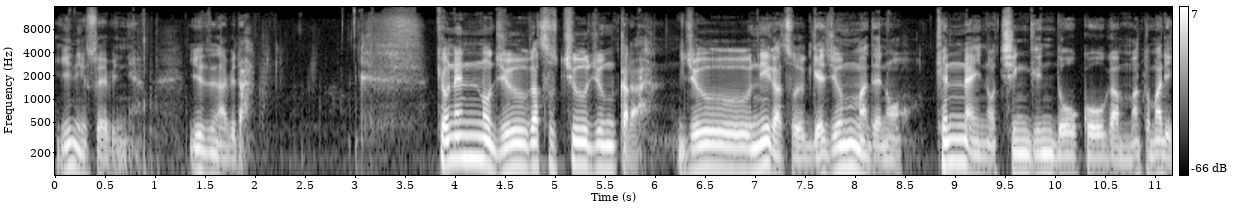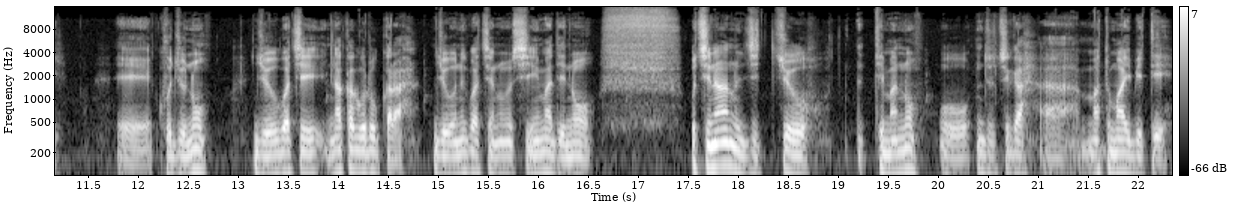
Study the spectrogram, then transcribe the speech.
いいニュースやびんや。ゆでなびら去年の10月中旬から。12月下旬までの県内の賃金動向がまとまり、えー、9時の10月中頃から12月の死までのうちなの実中ティマの受ちがまとまりびて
